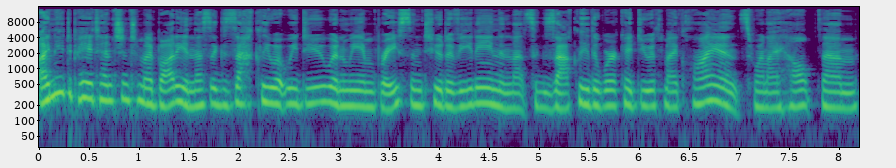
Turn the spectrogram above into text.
I need to pay attention to my body. And that's exactly what we do when we embrace intuitive eating. And that's exactly the work I do with my clients when I help them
